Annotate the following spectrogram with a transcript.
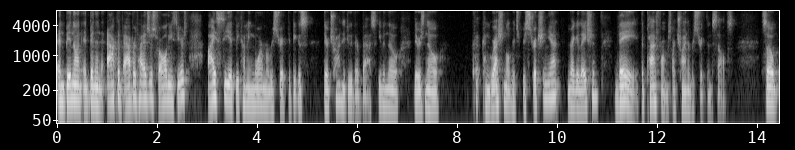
and been on and been an active advertisers for all these years, I see it becoming more and more restricted because they're trying to do their best, even though there's no c- congressional re- restriction yet, regulation. They, the platforms, are trying to restrict themselves. So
